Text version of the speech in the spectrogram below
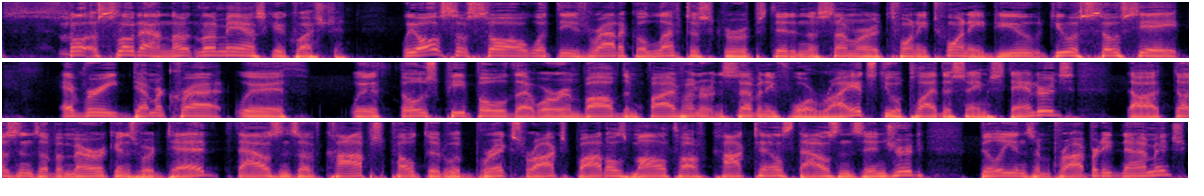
Slow, slow down. Let, let me ask you a question. We also saw what these radical leftist groups did in the summer of 2020. Do you do you associate every Democrat with with those people that were involved in 574 riots? Do you apply the same standards? Uh, dozens of Americans were dead. Thousands of cops pelted with bricks, rocks, bottles, Molotov cocktails. Thousands injured. Billions in property damage.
